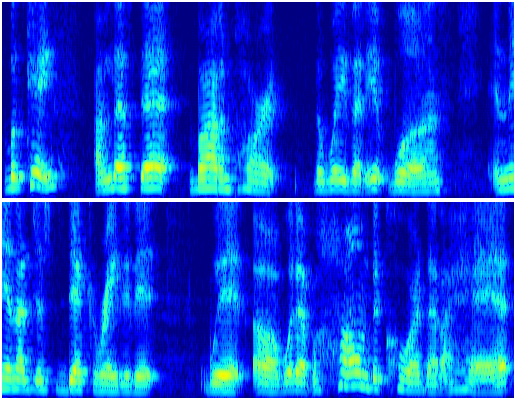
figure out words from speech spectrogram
bookcase. I left that bottom part the way that it was. And then I just decorated it with uh, whatever home decor that I had.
